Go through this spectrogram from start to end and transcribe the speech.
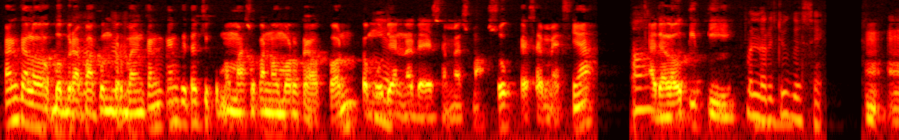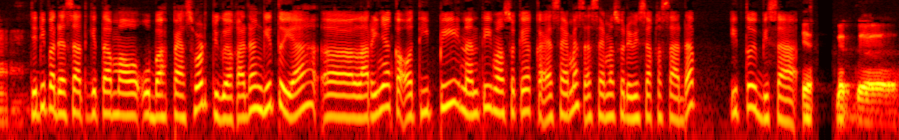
Kan kalau beberapa akun perbankan kan kita cukup memasukkan nomor telepon, kemudian ada SMS masuk, SMS-nya Oh. adalah OTP. Bener juga sih. Mm-mm. Jadi pada saat kita mau ubah password juga kadang gitu ya, eh, larinya ke OTP, nanti masuknya ke SMS, SMS sudah bisa kesadap, itu bisa Ya, betul.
